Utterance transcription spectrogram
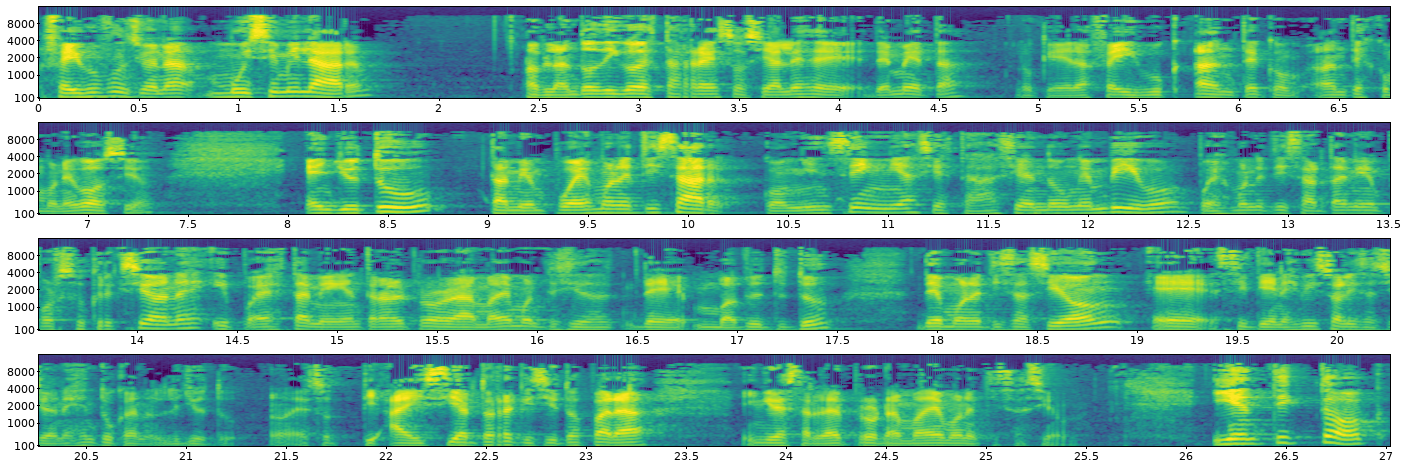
Facebook funciona muy similar. Hablando, digo, de estas redes sociales de, Meta, lo que era Facebook antes, antes como negocio. En YouTube también puedes monetizar con insignias si estás haciendo un en vivo. Puedes monetizar también por suscripciones y puedes también entrar al programa de, monetiza- de, de monetización eh, si tienes visualizaciones en tu canal de YouTube. Eso hay ciertos requisitos para ingresar al programa de monetización. Y en TikTok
